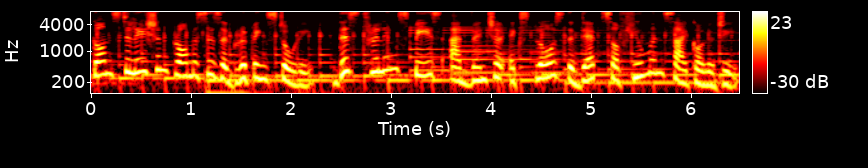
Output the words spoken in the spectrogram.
Constellation promises a gripping story. This thrilling space adventure explores the depths of human psychology,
